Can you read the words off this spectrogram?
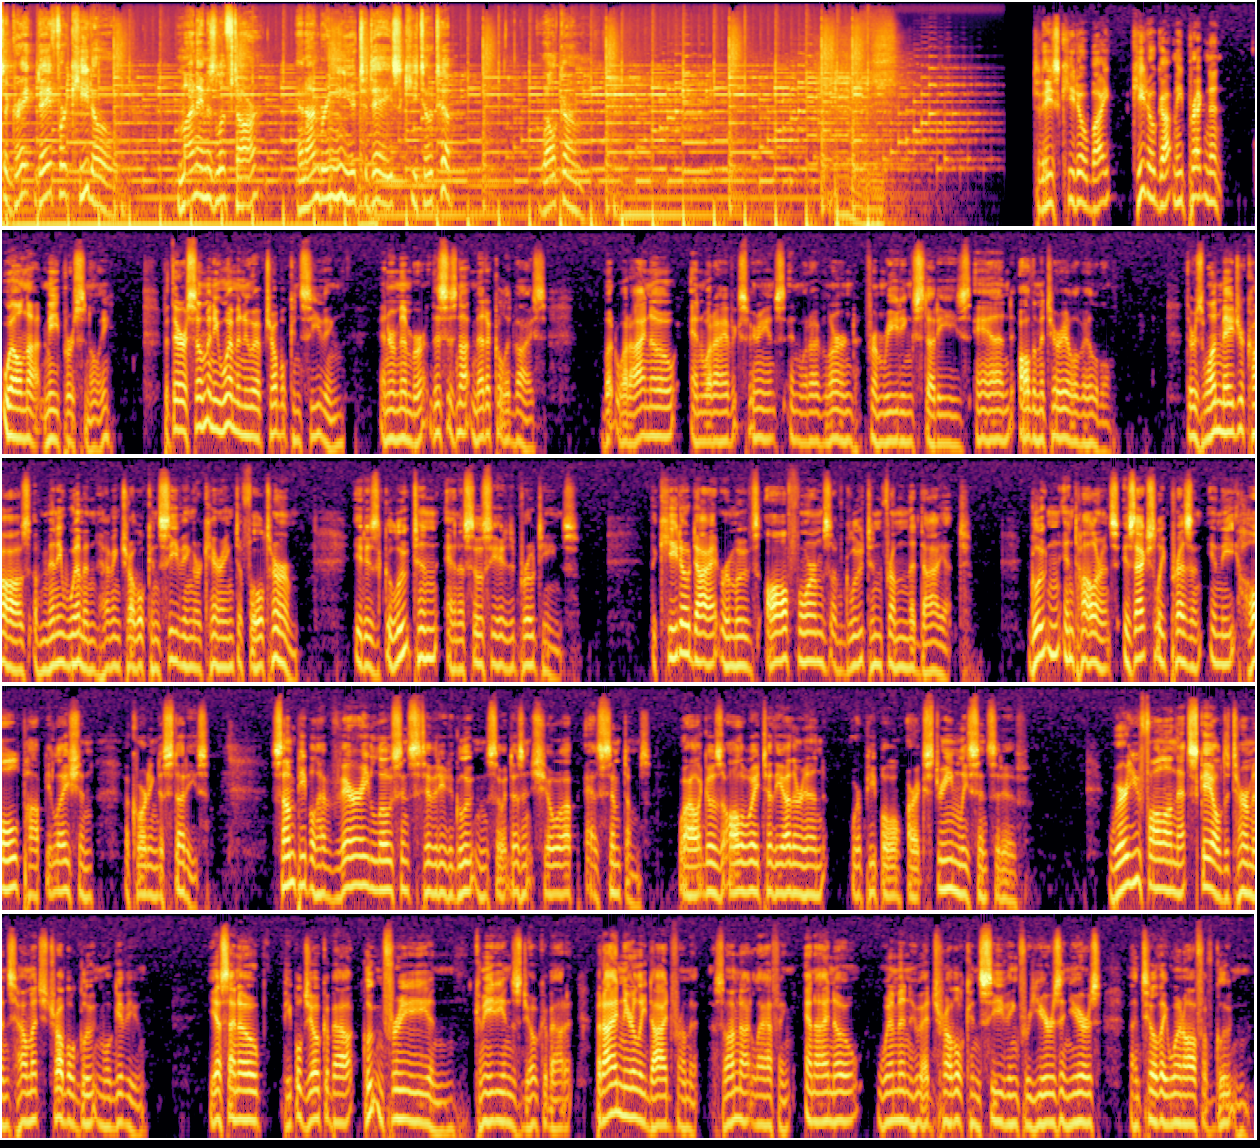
It's a great day for keto. My name is Liftar, and I'm bringing you today's keto tip. Welcome. Today's keto bite keto got me pregnant. Well, not me personally, but there are so many women who have trouble conceiving. And remember, this is not medical advice, but what I know and what I have experienced and what I've learned from reading studies and all the material available. There's one major cause of many women having trouble conceiving or carrying to full term. It is gluten and associated proteins. The keto diet removes all forms of gluten from the diet. Gluten intolerance is actually present in the whole population according to studies. Some people have very low sensitivity to gluten, so it doesn't show up as symptoms, while it goes all the way to the other end where people are extremely sensitive. Where you fall on that scale determines how much trouble gluten will give you. Yes, I know people joke about gluten free and comedians joke about it, but I nearly died from it, so I'm not laughing. And I know women who had trouble conceiving for years and years until they went off of gluten.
